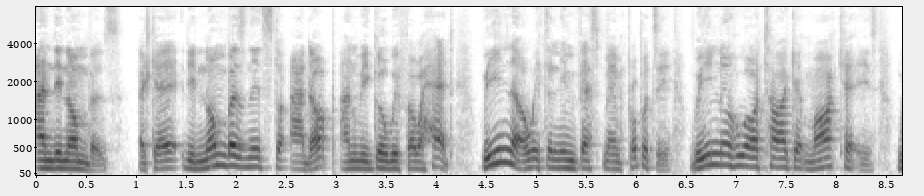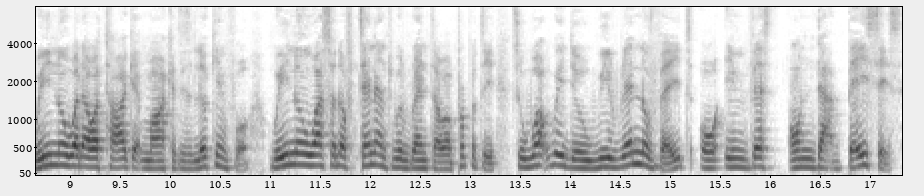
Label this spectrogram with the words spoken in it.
and the numbers. Okay, the numbers needs to add up and we go with our head. We know it's an investment property. We know who our target market is. We know what our target market is looking for. We know what sort of tenant will rent our property. So what we do, we renovate or invest on that basis.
